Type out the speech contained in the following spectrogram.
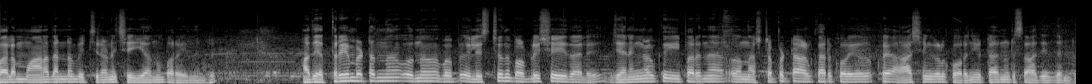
പല മാനദണ്ഡം വെച്ചിട്ടാണ് ചെയ്യാമെന്നും പറയുന്നുണ്ട്. അത് എത്രയും പെട്ടെന്ന് ഒന്ന് ലിസ്റ്റ് ഒന്ന് പബ്ലിഷ് ചെയ്താൽ ജനങ്ങൾക്ക് ഈ പറയുന്ന നഷ്ടപ്പെട്ട ആൾക്കാർ കുറേയൊക്കെ ആശങ്കകൾ കുറഞ്ഞു കിട്ടാനൊരു സാധ്യതയുണ്ട്.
